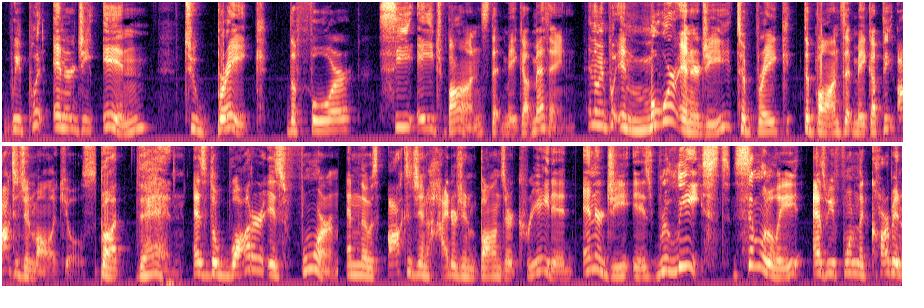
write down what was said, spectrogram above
we put energy in to break the four CH bonds that make up methane. And then we put in more energy to break the bonds that make up the oxygen molecules. But then, as the water is formed and those oxygen hydrogen bonds are created, energy is released. Similarly, as we form the carbon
